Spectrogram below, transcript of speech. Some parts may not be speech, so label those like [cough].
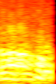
Oh,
